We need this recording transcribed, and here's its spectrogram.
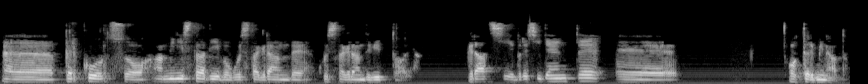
percorso amministrativo questa grande, questa grande vittoria. Grazie Presidente, eh, ho terminato.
